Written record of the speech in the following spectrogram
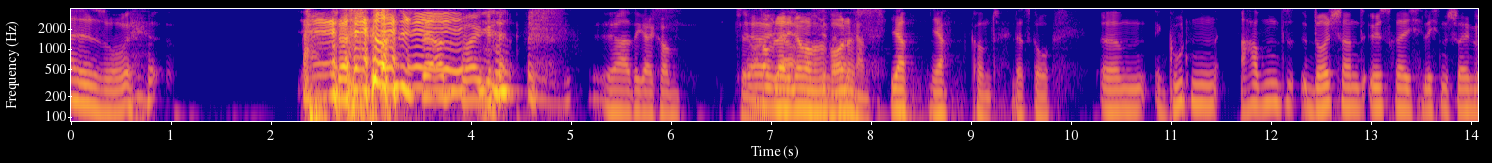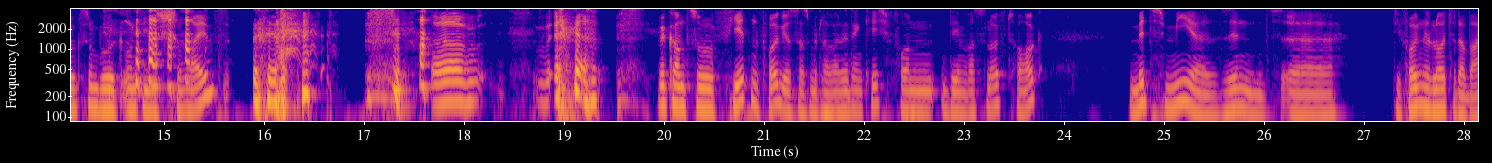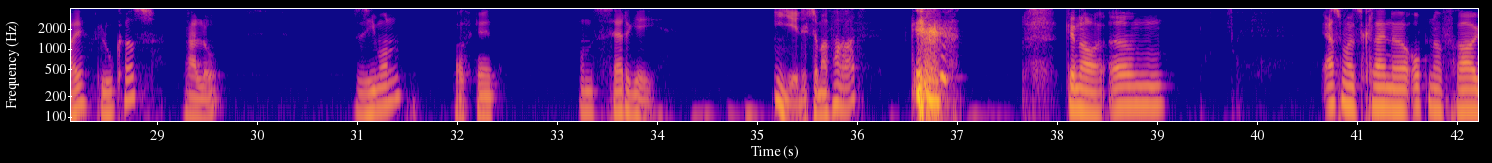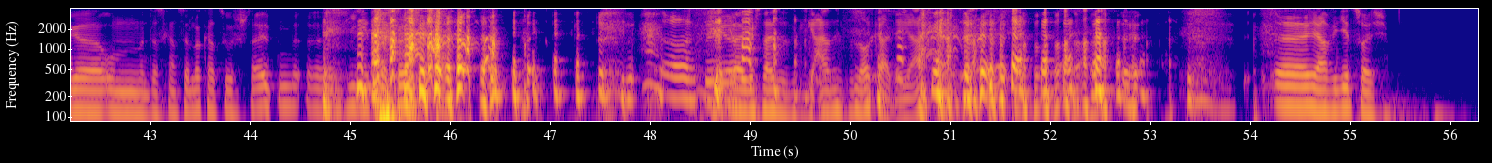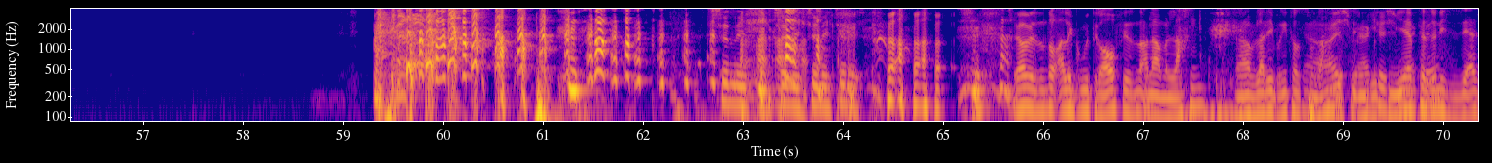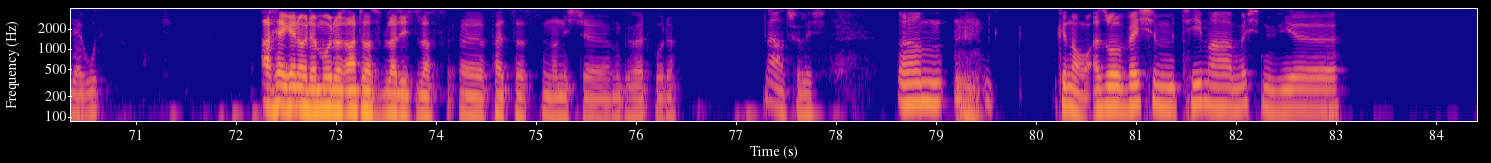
Also. das ist doch nicht der Anfang. Ja, Digga, komm. Chill. Äh, Komm, Vladi, ja, nochmal auf von vorne. Ja, ja, kommt, let's go. Ähm, guten Abend, Deutschland, Österreich, Liechtenstein, Luxemburg und die Schweiz. ähm, willkommen zur vierten Folge, ist das mittlerweile, denke ich, von dem Was läuft Talk. Mit mir sind äh, die folgenden Leute dabei: Lukas, Hallo. Simon Was geht? und Sergej. Jede Stimme parat? Genau. Ähm, erstmal als kleine Opener-Frage, um das Ganze locker zu gestalten. Äh, wie geht's dafür? Ach, Digga. Ja, gestaltet ist ganz locker, Digga. Äh, ja, wie geht's euch? Chillig, chillig, chillig, chillig. ja, wir sind doch alle gut drauf, wir sind alle am Lachen. Ja, Vladi bringt uns zum Ja, Lachen, ich deswegen geht es mir merke. persönlich sehr, sehr gut. Ach ja, genau, der Moderator ist Vladislav, äh, falls das noch nicht äh, gehört wurde. Ja, chillig. Ähm, genau, also welchem Thema möchten wir,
